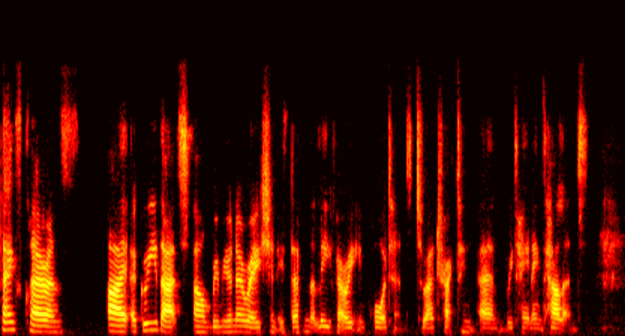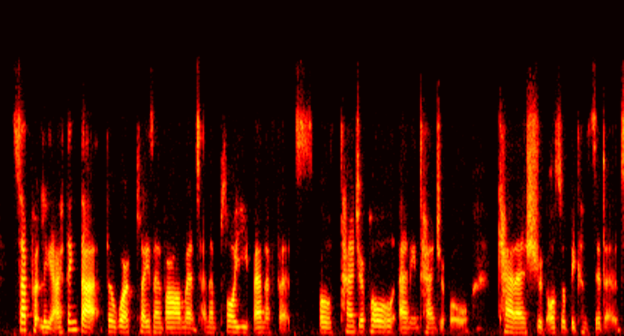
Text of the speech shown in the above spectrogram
Thanks, Clarence. I agree that um, remuneration is definitely very important to attracting and retaining talent. Separately, I think that the workplace environment and employee benefits, both tangible and intangible, can and should also be considered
